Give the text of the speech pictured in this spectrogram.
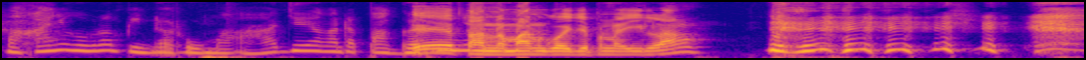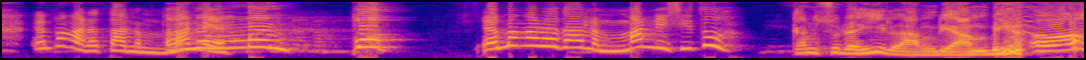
makanya gue bilang pindah rumah aja yang ada eh pagarnya tanaman gua aja pernah hilang. emang ada tanaman ya Tanaman pot emang ada tanaman di situ kan sudah hilang diambil. oh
